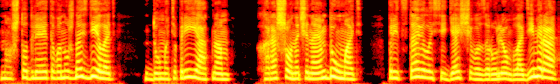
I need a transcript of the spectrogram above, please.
Но что для этого нужно сделать? Думать о приятном. Хорошо, начинаем думать. Представила сидящего за рулем Владимира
